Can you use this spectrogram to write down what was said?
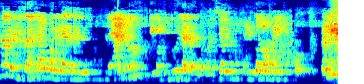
una felicitación por el día de cumpleaños y que continúe la transformación en todo México. ¡Feliz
